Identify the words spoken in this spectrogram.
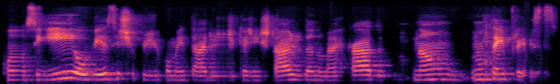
conseguir ouvir esses tipos de comentários de que a gente está ajudando o mercado, não, não tem preço.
